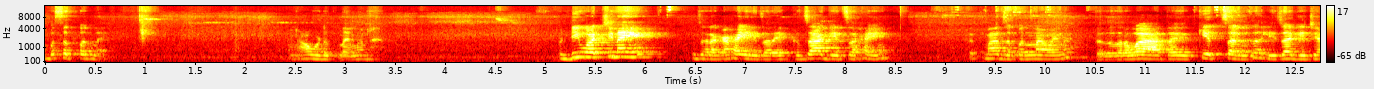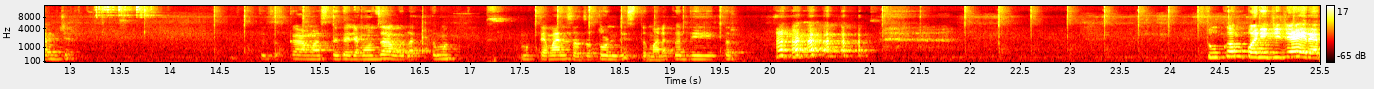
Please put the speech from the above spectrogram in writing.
बसत पण नाही आवडत नाही मला डिवाची नाही जरा का आहे जरा एक जागेचं आहे तर माझं पण नाव आहे ना. त्याचं जरा वा आता केस चालू झाली जागेची आमच्या. तिचं काम असतं त्याच्यामुळे जावं लागतं मग. मग त्या माणसाचं तोंड दिसतं मला कधी तर. तू कंपनीची जाहिरात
